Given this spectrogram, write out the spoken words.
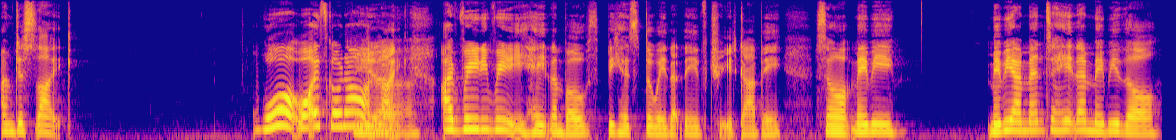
i'm just like what what is going on Yeah. like i really really hate them both because the way that they've treated gabby so maybe maybe i meant to hate them maybe they'll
